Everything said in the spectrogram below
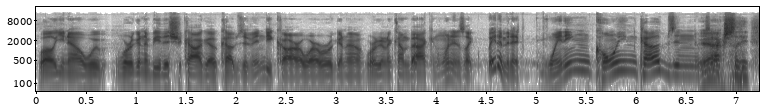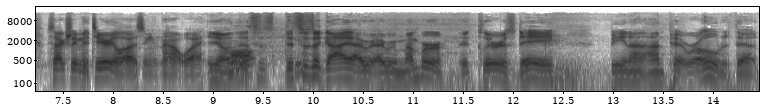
"Well, you know, we, we're going to be the Chicago Cubs of IndyCar, where we're gonna we're gonna come back and win." It's like, wait a minute, winning Coyne Cubs, and it was Yeah. actually it was actually materializing in that way. You know, Well- this is this is a guy I, I remember it clear as day being on, on pit road with that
